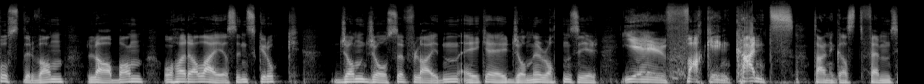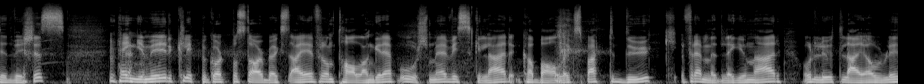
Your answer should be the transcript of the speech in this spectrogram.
fostervann, Laban og Harald Eia sin skrukk. John Joseph Lydon, aka Johnny Rotten, sier You fucking cunts! Terningkast fem Sid Vicious. Hengemyr, klippekort på Starbucks-eier, frontalangrep, ordsmed, viskelær, kabalekspert, duk, fremmedlegionær og lut lei av å bli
